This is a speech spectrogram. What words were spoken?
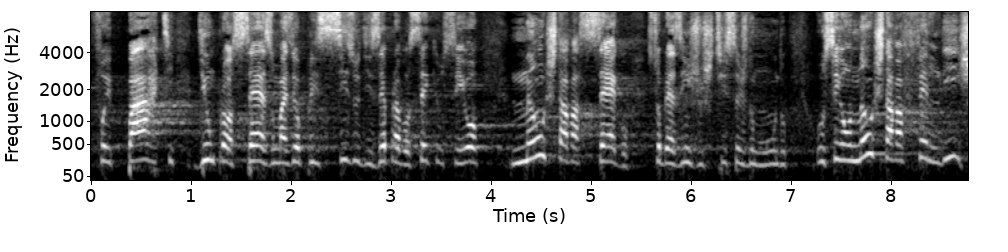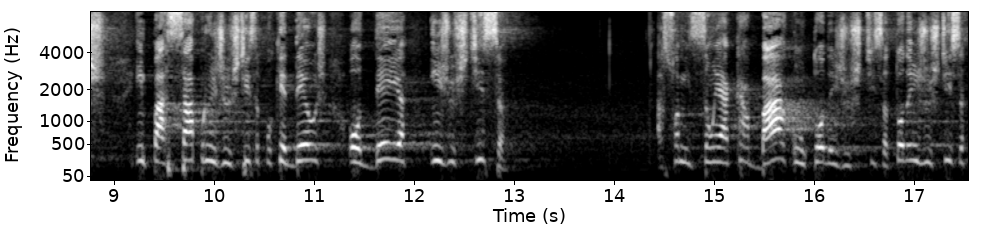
Foi parte de um processo, mas eu preciso dizer para você que o Senhor não estava cego sobre as injustiças do mundo, o Senhor não estava feliz em passar por injustiça, porque Deus odeia injustiça. A sua missão é acabar com toda injustiça. Toda injustiça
